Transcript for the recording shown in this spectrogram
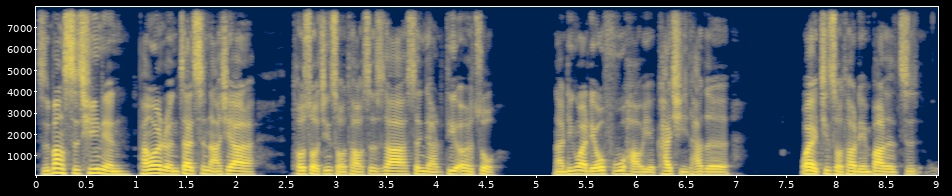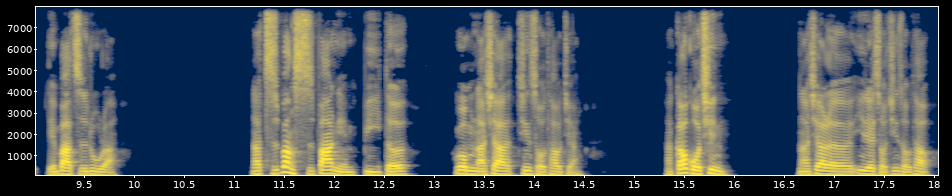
职棒十七年，潘威伦再次拿下投手金手套，这是他生涯的第二座。那另外刘福豪也开启他的外金手套连霸的之连霸之路了。那职棒十八年，彼得为我们拿下金手套奖。那高国庆拿下了一垒手金手套，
